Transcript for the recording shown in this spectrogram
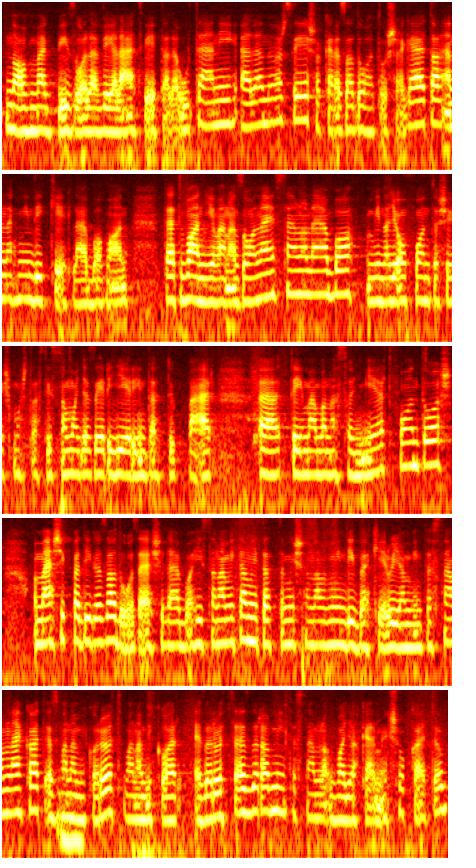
NAV megbízó levél átvétele utáni ellenőrzés, akár az adóhatóság által, ennek mindig két lába van. Tehát van nyilván az online számlalába, ami nagyon fontos, és most azt hiszem, hogy azért így érintettük pár uh, témában az, hogy miért fontos. A másik pedig az adózási lába, hiszen amit említettem is, a NAV mindig bekér ugyan mintaszámlákat, ez van, amikor 5, van, amikor 1500 darab mintaszámla, vagy akár még sokkal több,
